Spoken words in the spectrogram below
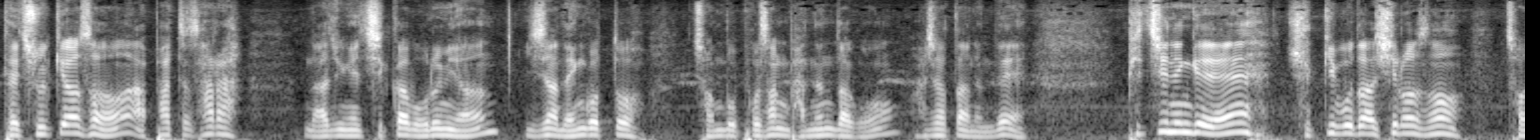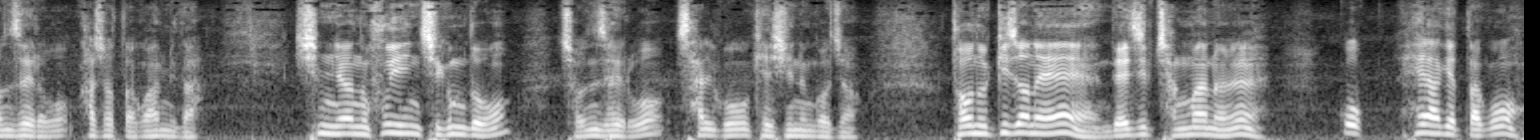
대출 껴서 아파트 사라. 나중에 집값 오르면 이자 낸 것도 전부 보상받는다고 하셨다는데 빚지는 게 죽기보다 싫어서 전세로 가셨다고 합니다. 10년 후인 지금도 전세로 살고 계시는 거죠. 더 늦기 전에 내 집 장만을 꼭 해야겠다고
